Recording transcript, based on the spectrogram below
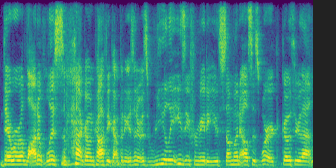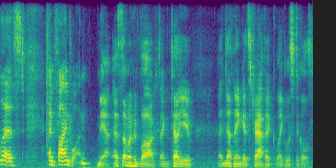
there were a lot of lists of black owned coffee companies and it was really easy for me to use someone else's work go through that list and find one. Yeah, as someone who blogs, I can tell you that nothing gets traffic like listicles.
